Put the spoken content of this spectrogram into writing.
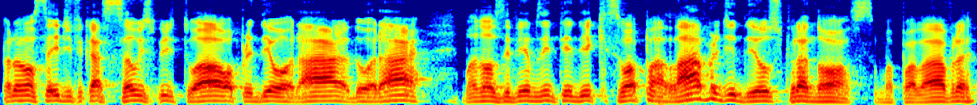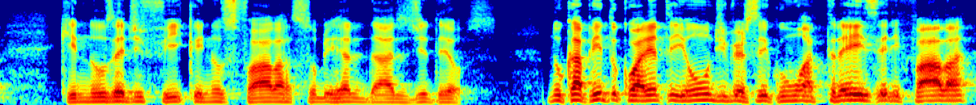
para nossa edificação espiritual, aprender a orar, adorar, mas nós devemos entender que são a palavra de Deus para nós, uma palavra que nos edifica e nos fala sobre realidades de Deus. No capítulo 41, de versículo 1 a 3, ele fala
